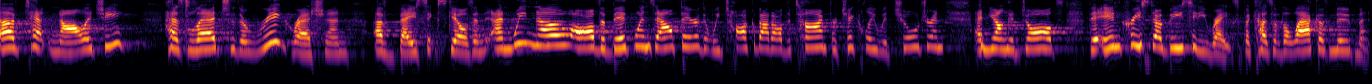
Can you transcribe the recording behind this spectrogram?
of technology has led to the regression of basic skills. And, and we know all the big ones out there that we talk about all the time, particularly with children and young adults the increased obesity rates because of the lack of movement.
